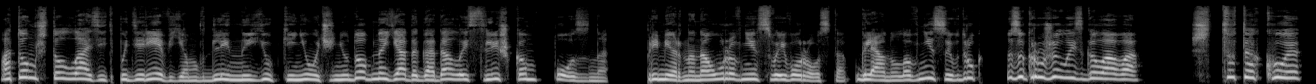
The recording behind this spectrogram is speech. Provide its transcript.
О том, что лазить по деревьям в длинной юбке не очень удобно, я догадалась слишком поздно. Примерно на уровне своего роста. Глянула вниз, и вдруг закружилась голова. «Что такое?»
